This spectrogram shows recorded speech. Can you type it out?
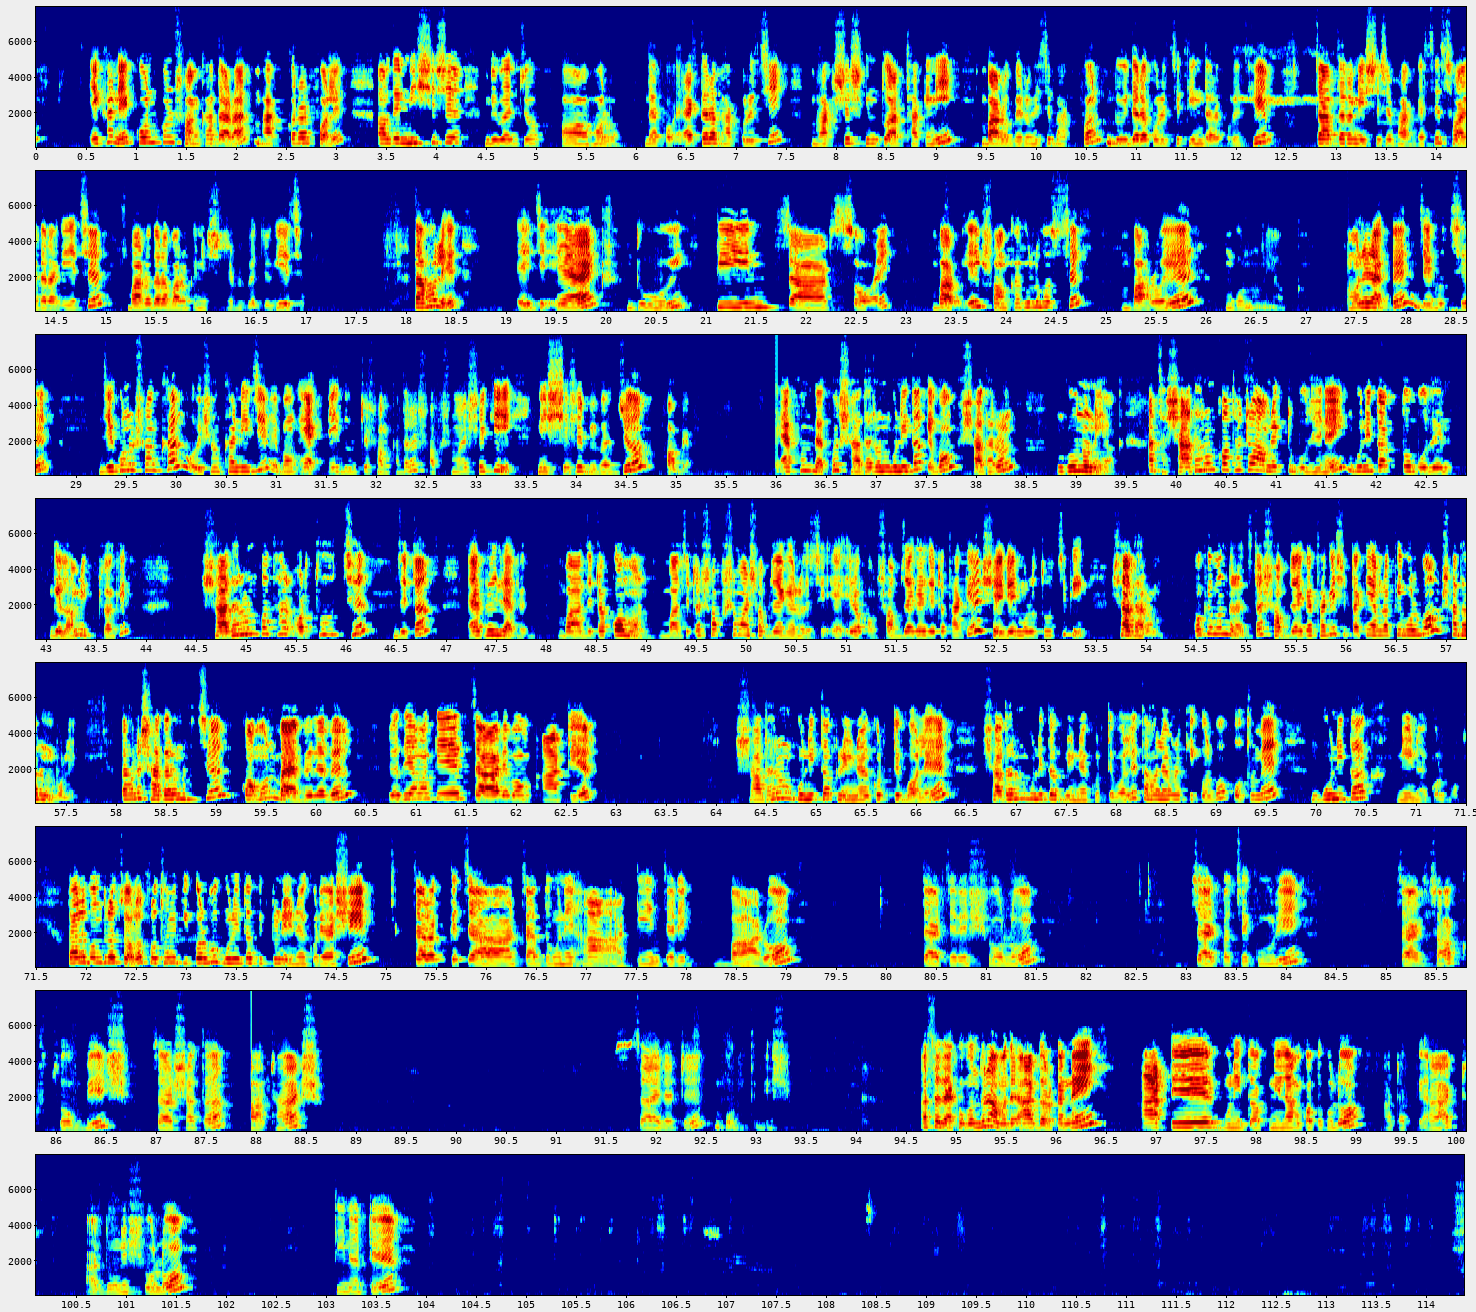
এখানে কোন কোন সংখ্যা দ্বারা ভাগ করার ফলে আমাদের নিঃশেষে বিভাজ্য হলো। দেখো, এক দ্বারা ভাগ করেছি, ভাগশেষ কিন্তু আর থাকেনি, বারো বের হয়েছে ভাগফল, দুই দ্বারা করেছি, তিন দ্বারা করেছি, চার দ্বারা নিঃশেষে ভাগ গেছে, ছয় দ্বারা গিয়েছে, বারো দ্বারা বারোকে নিঃশেষে বিভাজ্য গিয়েছে। তাহলে এই যে এক, দুই, তিন, চার, ছয়, বারো, এই সংখ্যাগুলো হচ্ছে বারো এর গুণনীয়ক। মনে রাখবে যে হচ্ছে যে কোনো সংখ্যা, ওই সংখ্যা নিজে এবং এক। এই দুইটা সংখ্যা দ্বারা সবসময় সে কি? নিঃশেষে বিভাজ্য হবে। এখন দেখো সাধারণ গুণিতক এবং সাধারণ গুণনীয়ক। আচ্ছা সাধারণ কথাটা আমরা একটু বুঝে নেই। গুণিতক তো বুঝে গেলাম একটু আগে। সাধারণ কথার অর্থ হচ্ছে যেটা অ্যাভেলেবেল বা যেটা কমন বা যেটা সব সময় সব জায়গায় রয়েছে। এরকম সব জায়গায় যেটা থাকে সেইটাই মূলত হচ্ছে কি? সাধারণ। ওকে বন্ধুরা, যেটা সব জায়গায় থাকে সেটাকে আমরা কি বলব? সাধারণ বলি। তাহলে সাধারণ হচ্ছে কমন বা অ্যাভেলেবেল যদি আমাকে চার এবং আটের সাধারণ গুণিতক নির্ণয় করতে বলে, সাধারণ গুণিতক নির্ণয় করতে বলে, তাহলে আমরা কি করব? প্রথমে গুণিতক নির্ণয় করব। তাহলে বন্ধুরা চলো, প্রথমে কি করব? গুণিতক একটু নির্ণয় করে আসি। চার আটকে চার চার দুগুণে আট, তিন চারে বারো, চার চারে ষোলো, চার পাঁচে কুড়ি, চার ছক চব্বিশ, চার সাতা আঠাশ চার আটে বত্রিশ। আচ্ছা দেখো বন্ধুরা, আমাদের আর দরকার নেই। আটের গুণিতক নিলাম কতগুলো? আটকে আট আর দুগুণে ষোলো। তিন আটে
